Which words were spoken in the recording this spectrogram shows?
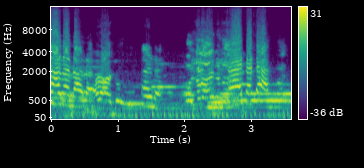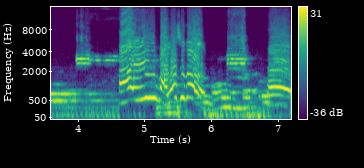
না না না না। হ্যাঁ টাটা ভালো আছো তো? হ্যাঁ।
